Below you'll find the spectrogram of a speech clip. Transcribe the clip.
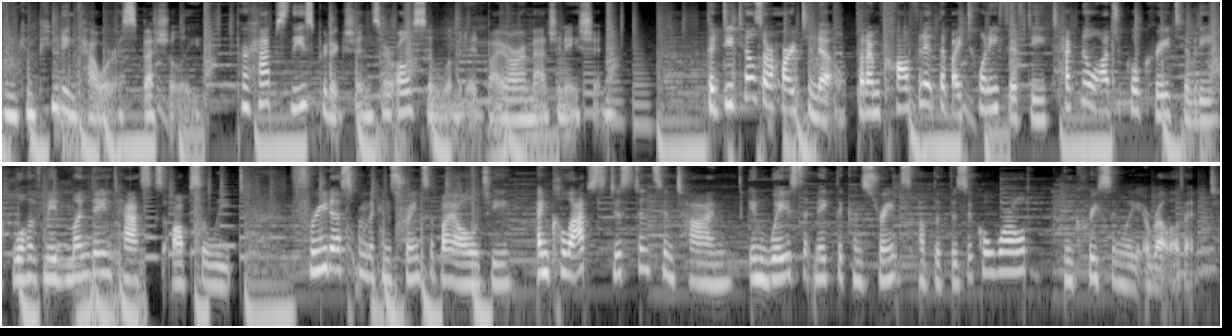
in computing power, especially. Perhaps these predictions are also limited by our imagination. The details are hard to know, but I'm confident that by 2050, technological creativity will have made mundane tasks obsolete, freed us from the constraints of biology, and collapsed distance and time in ways that make the constraints of the physical world increasingly irrelevant.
